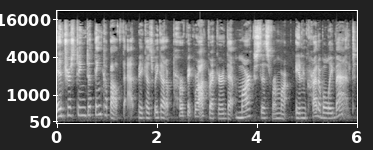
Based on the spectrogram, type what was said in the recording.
Interesting to think about that because we got a perfect rock record that marks this incredible event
